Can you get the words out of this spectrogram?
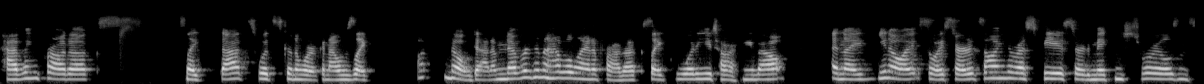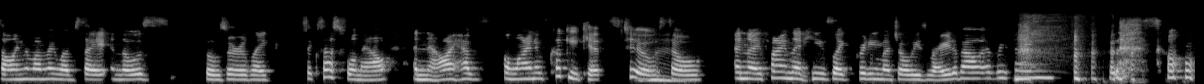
having products it's like that's what's going to work. And i was like no dad i'm never going to have a line of products like what are you talking about and I, you know, I so I started selling the recipe, started making tutorials and selling them on my website, and those those are like successful now. And now I have a line of cookie kits too. Mm. So and I find that he's like pretty much always right about everything. so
